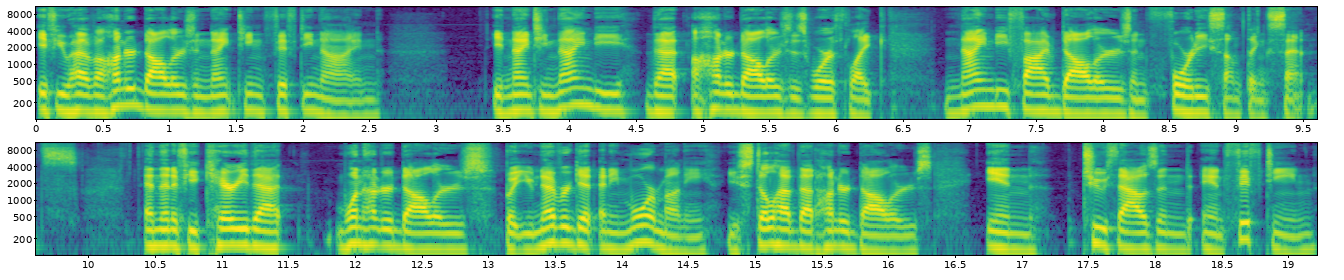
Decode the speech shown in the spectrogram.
if you have $100 in 1959, in 1990, that $100 is worth like ninety five dollars and forty something cents. And then if you carry that $100, but you never get any more money, you still have that $100 in 2015.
